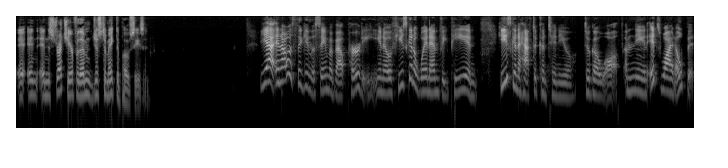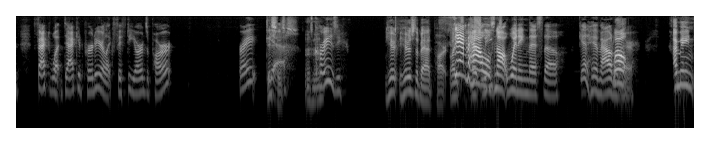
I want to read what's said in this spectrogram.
in in the stretch here for them just to make the postseason. Yeah, and I was thinking the same about Purdy. You know, if he's going to win MVP and he's going to have to continue to go off. I mean, it's wide open. In fact, what Dak and Purdy are like 50 yards apart, right? This yeah. is it's mm-hmm. crazy. Here, here's the bad part. Like, Sam Howell's least... not winning this though. Get him out well, of there. I mean,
